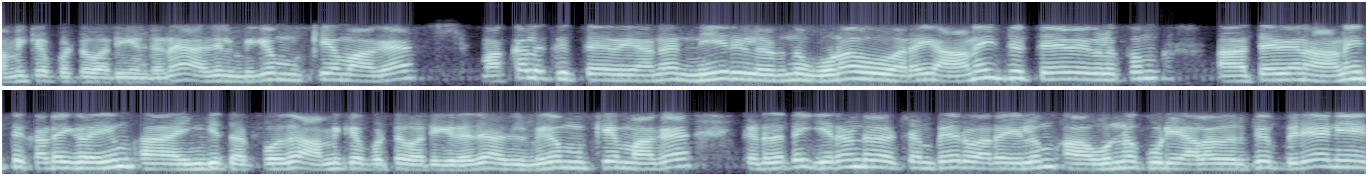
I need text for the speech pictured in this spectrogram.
அமைக்கப்பட்டு வருகின்றன. அதில் மிக முக்கியமாக மக்களுக்கு தேவையான நீரிலிருந்து உணவு வரை அனைத்து தேவைகளுக்கும் தேவையான அனைத்து கடைகளையும் இங்கு தற்போது அமைக்கப்பட்டு வருகிறது. அதில் மிக முக்கியமாக கிட்டத்தட்ட இரண்டு லட்சம் பேர் வரையிலும் உண்ணக்கூடிய அளவிற்கு பிரியாணியை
